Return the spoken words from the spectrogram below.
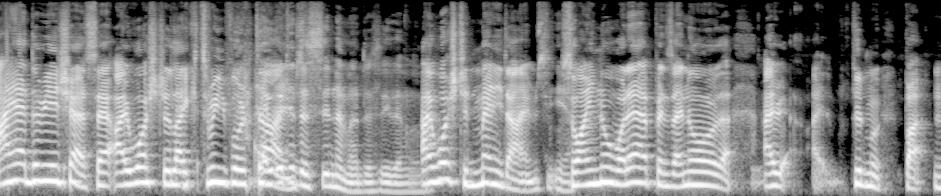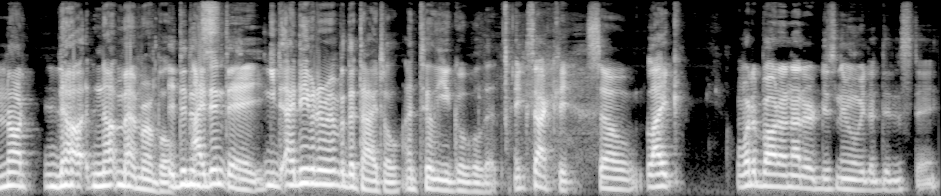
I had the VHS. eh, I watched it like three four times. I went to the cinema to see the movie. I watched it many times, Yeah. so I know what happens. I know that I, I good movie, but not not not memorable. It didn't I didn't. stay. you- I didn't even remember the title until you googled it. exactly So like. What about another Disney movie that didn't stay?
